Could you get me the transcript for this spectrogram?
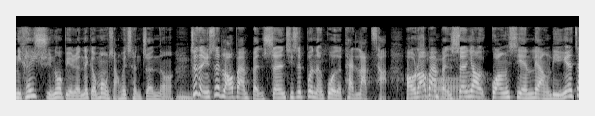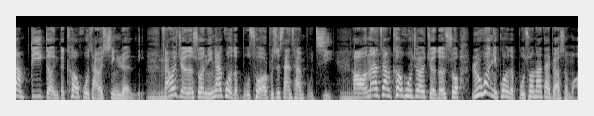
你可以许诺别人那个梦想会成真呢，嗯、就等于是老板本身其实不能过得太邋遢。好，老板本身要光鲜亮丽，因为这样第一个你的客户才会信任你，嗯、才会觉得说你应该过得不错，而不是三餐不继。嗯、好，那这样客户就会觉得说，如果你过得不错，那代表什么？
